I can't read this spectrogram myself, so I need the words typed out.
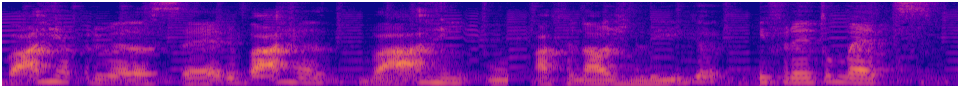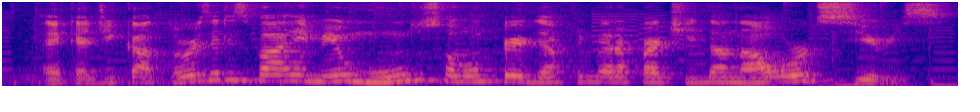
varrem a primeira série, varrem, varrem a final de liga, enfrentam o Mets. É que a de 14 eles varrem meio mundo, só vão perder a primeira partida na World Series.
